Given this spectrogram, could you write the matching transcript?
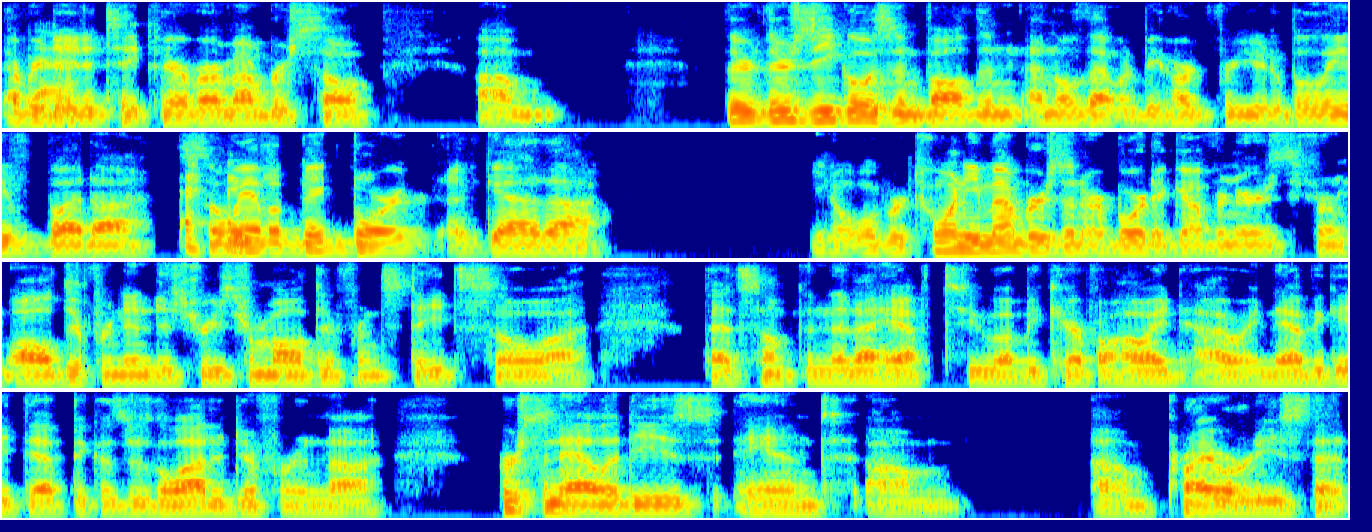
every yeah. day to take care of our members. So um, there there's egos involved and I know that would be hard for you to believe, but uh, so we have a big board. I've got uh, you know over 20 members in our board of governors from all different industries from all different states. So uh, that's something that I have to uh, be careful how I how I navigate that because there's a lot of different uh, personalities and um, um, priorities that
